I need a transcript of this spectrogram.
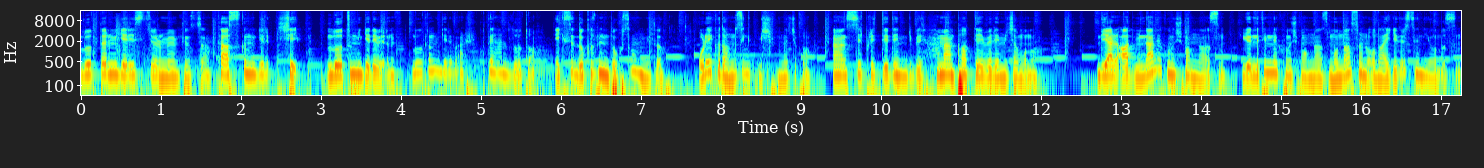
Lootlarımı geri istiyorum mümkünse. Kaskımı geri... Şey... Lootumu geri verin. Lootumu geri ver. Çok değerli loot o. Eksi 9090 mıydı? Oraya kadar nasıl gitmişim ben acaba? Ben Spirit dediğim gibi hemen pat diye veremeyeceğim onu. Diğer adminlerle konuşmam lazım. Yönetimle konuşmam lazım. Ondan sonra onay gelirse niye olmasın?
